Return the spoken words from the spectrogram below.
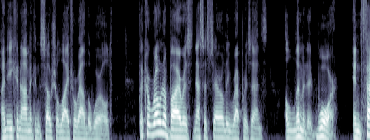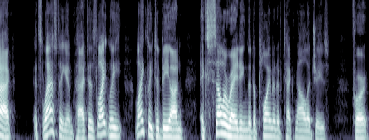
on economic and social life around the world, the coronavirus necessarily represents a limited war. In fact, its lasting impact is likely, likely to be on accelerating the deployment of technologies for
